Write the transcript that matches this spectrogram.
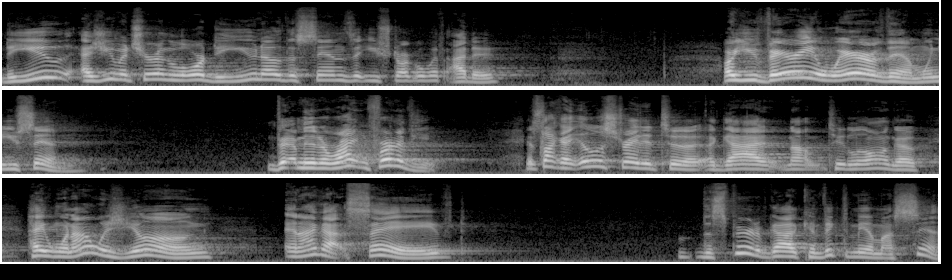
Do you, as you mature in the Lord, do you know the sins that you struggle with? I do. Are you very aware of them when you sin? I mean, they're right in front of you. It's like I illustrated to a guy not too long ago. Hey, when I was young and I got saved, the Spirit of God convicted me of my sin.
